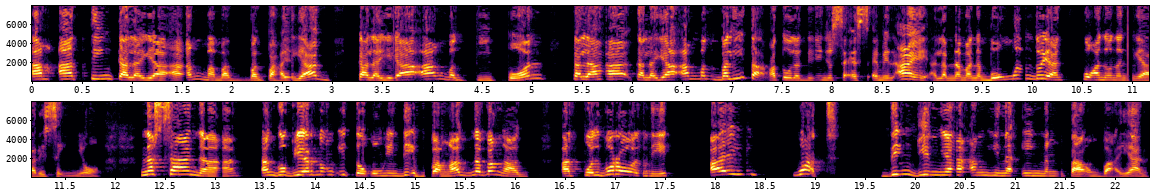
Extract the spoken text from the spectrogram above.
ang ating kalayaang magpahayag, kalayaang magtipon, kalaha, kalayaang magbalita katulad ninyo sa SMNI. Alam naman ng buong mundo yan kung ano nangyari sa inyo. Na sana ang gobyernong ito kung hindi bangag na bangag at pulboronic ay what? Dinggin niya ang hinaing ng taong bayan.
